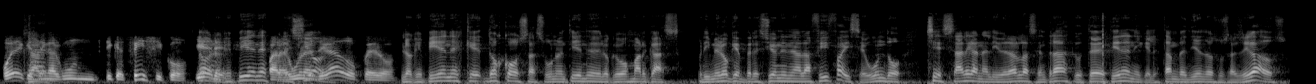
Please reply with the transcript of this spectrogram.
Puede que Claro. tenga algún ticket físico, No, lo que piden es para algún allegado, pero... Lo que piden es que dos cosas. Uno entiende de lo que vos marcás. Primero, que presionen a la FIFA y segundo, che, salgan a liberar las entradas que ustedes tienen y que le están vendiendo a sus allegados.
